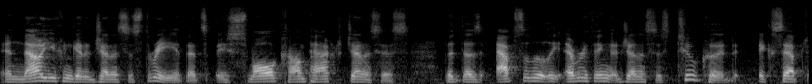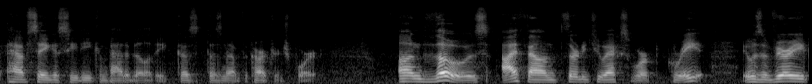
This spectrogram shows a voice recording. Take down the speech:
And now you can get a Genesis 3 that's a small, compact Genesis that does absolutely everything a Genesis 2 could, except have Sega CD compatibility, because it doesn't have the cartridge port. On those, I found 32X worked great. It was a very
